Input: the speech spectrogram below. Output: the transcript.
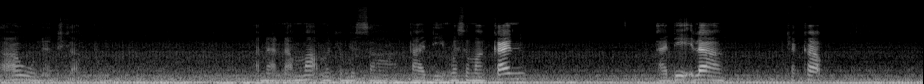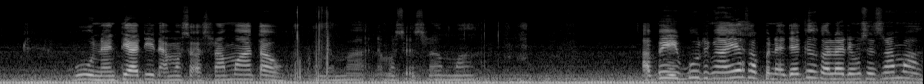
Tahu nak cakap apa. Anak-anak mak makin besar. Tadi masa makan, adik lah cakap. Bu, nanti adik nak masuk asrama tau. Alamak, nak masuk asrama. Habis ibu dengan ayah siapa nak jaga kalau dia masuk asrama?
